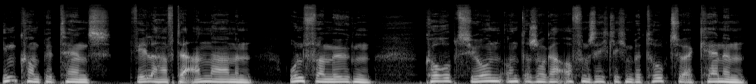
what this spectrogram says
Inkompetenz, fehlerhafte Annahmen, Unvermögen, Korruption und sogar offensichtlichen Betrug zu erkennen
